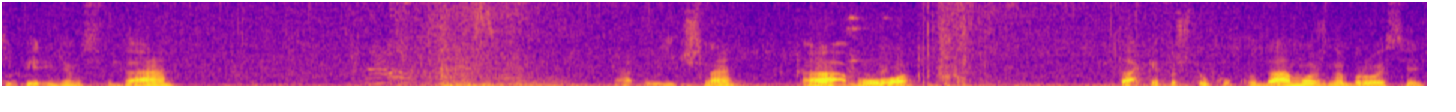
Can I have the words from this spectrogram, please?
Теперь идем сюда. Отлично. А, во. Так, эту штуку куда можно бросить?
